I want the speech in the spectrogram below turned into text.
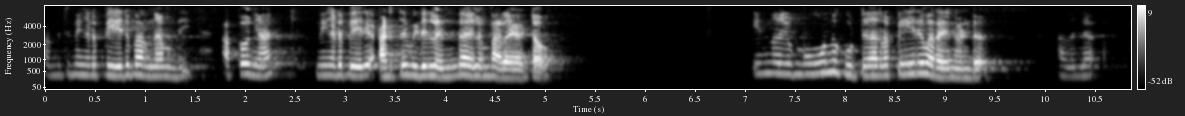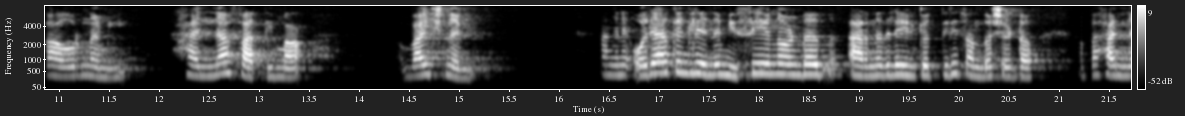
എന്നിട്ട് നിങ്ങളുടെ പേര് പറഞ്ഞാൽ മതി. അപ്പോൾ ഞാൻ നിങ്ങളുടെ പേര് അടുത്ത വീഡിയോയിൽ എന്തായാലും പറയാം കേട്ടോ. ഇന്നൊരു മൂന്ന് കൂട്ടുകാരുടെ പേര് പറയുന്നുണ്ട്. അതിൽ പൗർണമി ഹന്ന ഫാത്തിമ വൈഷ്ണവി. അങ്ങനെ ഒരാൾക്കെങ്കിലും എന്നെ മിസ് ചെയ്യുന്നുണ്ട് അറിഞ്ഞതിൽ എനിക്ക് ഒത്തിരി സന്തോഷം കേട്ടോ അപ്പൊ ഹന്ന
